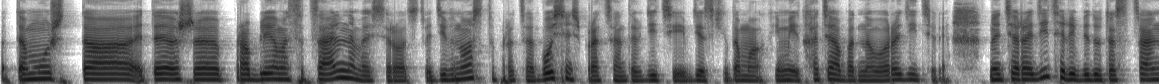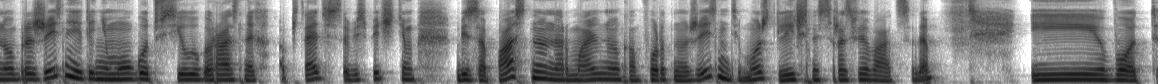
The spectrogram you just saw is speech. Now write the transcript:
потому что это же проблема социального сиротства. 90%, 80% детей в детских домах имеют хотя бы одного родителя, но эти родители ведут асоциальный образ жизни или не могут в силу разных обстоятельств обеспечить им безопасную, нормальную, комфортную жизнь, где может личность развиваться, да. И вот,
